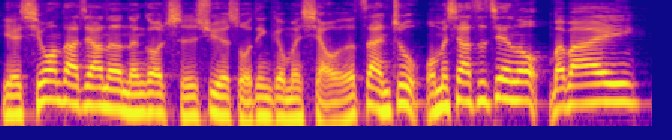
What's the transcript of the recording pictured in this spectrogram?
也希望大家呢能够持续的锁定给我们小额赞助。我们下次见喽，拜拜。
